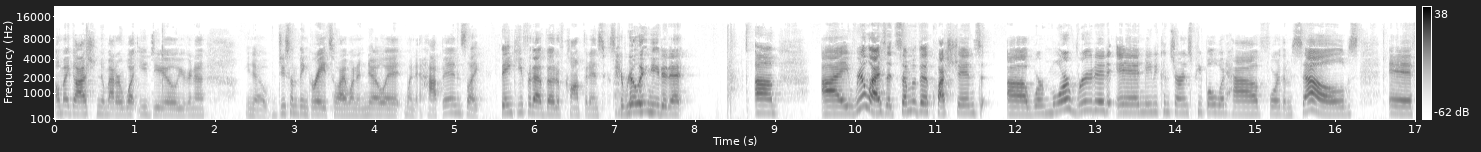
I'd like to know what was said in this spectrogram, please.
oh my gosh, no matter what you do, you're going to, you know, do something great. So I want to know it when it happens. Like, thank you for that vote of confidence because I really needed it. Um, I realized that some of the questions uh, were more rooted in maybe concerns people would have for themselves if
